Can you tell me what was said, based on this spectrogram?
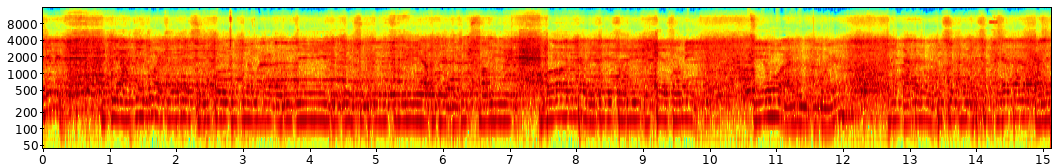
છે ને. એટલે આજે જો એટલે બધા અમારા ગુરુજી પૂજ્ય સુખદેવ આ બધા વિજય સ્વામી, બધા વિજય સ્વામી વિજય સ્વામી, કેવો આનંદ થયો એમ. તમે દાદાનો દર્શન કર્યા કાલે?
